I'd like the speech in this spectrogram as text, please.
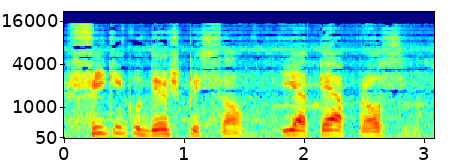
Fiquem com Deus, pessoal, e até a próxima.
